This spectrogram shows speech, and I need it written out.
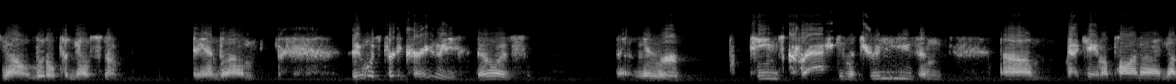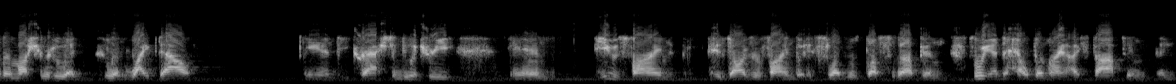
snow, little to no snow, and um, it was pretty crazy. There was there were teams crashed in the trees, and um, I came upon another musher who had who had wiped out, and he crashed into a tree, and he was fine his dogs were fine, but his sled was busted up, and so we had to help him. I, I stopped and, and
